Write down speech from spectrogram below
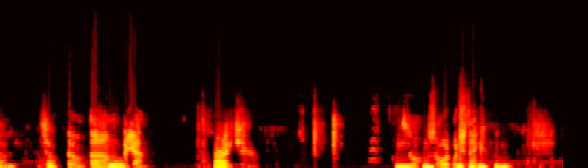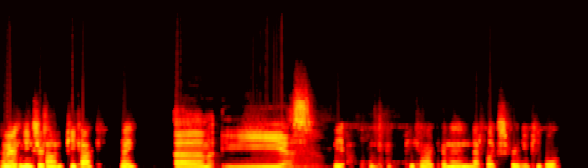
Um, so, So um, Cool. yeah. all right. So, Mhm. so what, what you think? American Gangsters on Peacock, right? Um, yes. Peacock, and then Netflix for you people.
